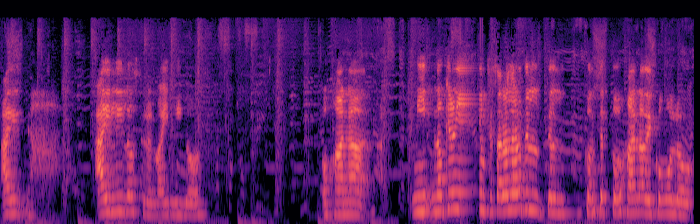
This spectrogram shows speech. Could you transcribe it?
Hay. Hay lilos, pero no hay lilos. Ohana. Ni, no quiero ni empezar a hablar del, concepto Ohana, de cómo lo,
